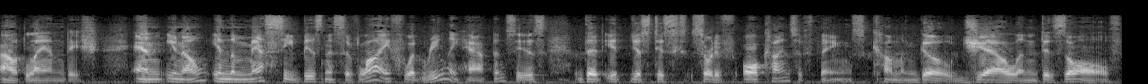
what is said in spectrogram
outlandish. And, you know, in the messy business of life, what really happens is that it just is sort of all kinds of things come and go, gel and dissolve,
